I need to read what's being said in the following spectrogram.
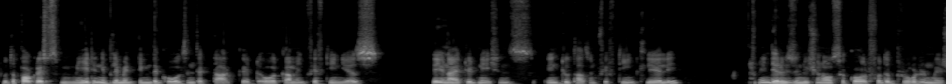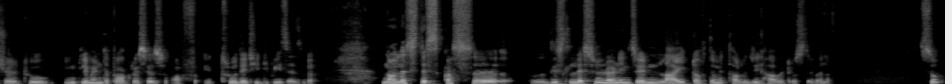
to the progress made in implementing the goals and the target over coming 15 years. The United Nations in 2015 clearly in the resolution also called for the broader measure to implement the progresses of through the GDPs as well. Now let's discuss uh, these lesson learnings in light of the methodology how it was developed. So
